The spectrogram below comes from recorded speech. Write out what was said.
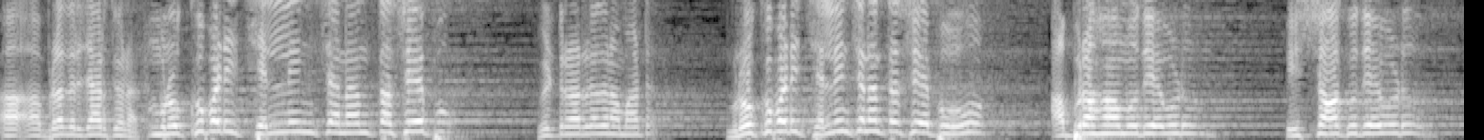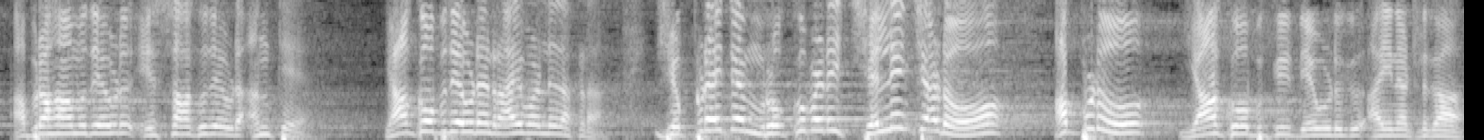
ఆ, బ్రదర్ జాగ్రత్త వినాలి. మ్రొక్కుబడి చెల్లించనంతసేపు వింటున్నారు కదా నా మాట? మ్రొక్కుబడి చెల్లించినంతసేపు అబ్రహాము దేవుడు ఇస్సాకు దేవుడు అబ్రహాము దేవుడు ఇస్సాకు దేవుడు అంతే. యాకోబు దేవుడు అని రాయబడలేదు అక్కడ. ఎప్పుడైతే మ్రొక్కుబడి చెల్లించాడో అప్పుడు యాకోబుకి దేవుడు అయినట్లుగా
